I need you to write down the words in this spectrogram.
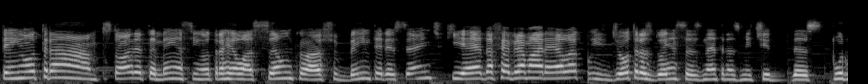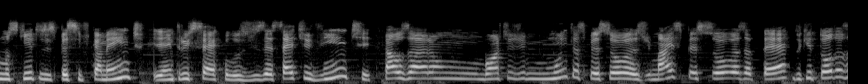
Tem outra história também, assim, outra relação que eu acho bem interessante, que é da febre amarela e de outras doenças, né, transmitidas por mosquitos mosquitos especificamente, entre os séculos 17 e 20, causaram morte de muitas pessoas, de mais pessoas até do que todas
